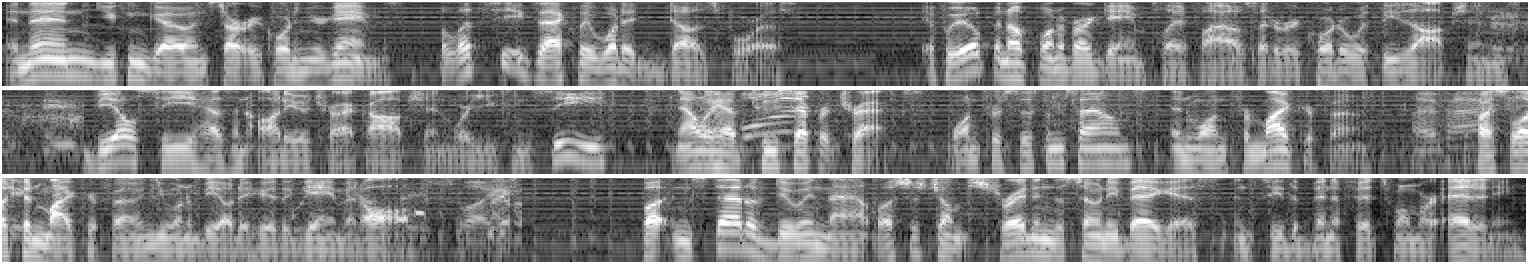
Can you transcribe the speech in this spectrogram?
and then you can go and start recording your games. But let's see exactly what it does for us. If we open up one of our gameplay files that are recorded with these options, VLC has an audio track option where you can see now we have two separate tracks, one for system sounds and one for microphone. If I selected microphone, you want to be able to hear the game at all. But instead of doing that, let's just jump straight into Sony Vegas and see the benefits when we're editing.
